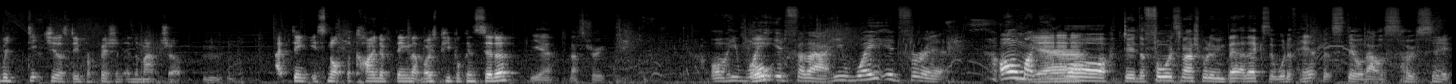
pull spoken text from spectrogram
ridiculously proficient in the matchup, Mm. I think it's not the kind of thing that most people consider. Yeah, that's true. Oh, he waited for that. He waited for it. Oh my Yeah. god. Oh, dude, the forward smash would have been better there because it would have hit, but still, that was so sick.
